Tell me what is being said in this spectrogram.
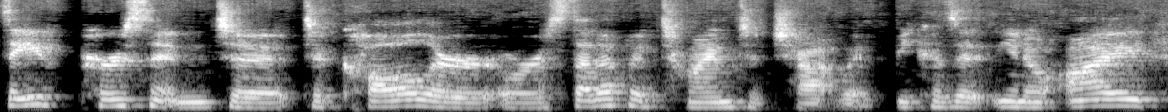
safe person to to call or or set up a time to chat with because it, you know, I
